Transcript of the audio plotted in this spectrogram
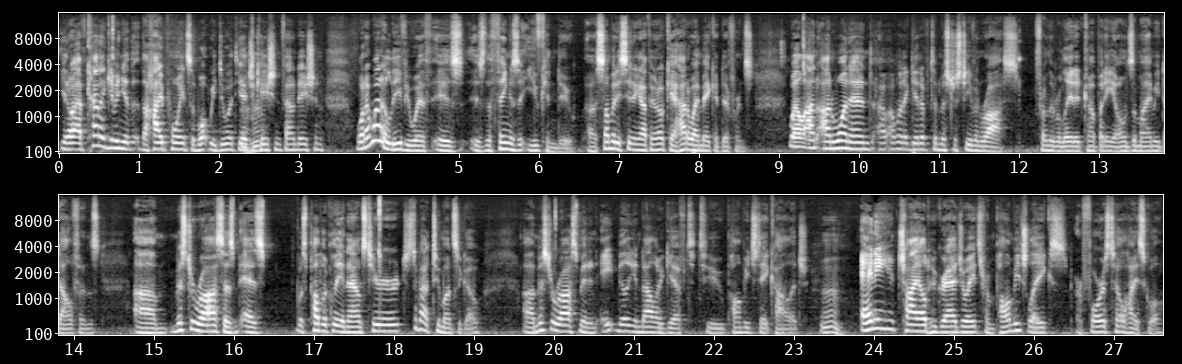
You know, I've kind of given you the, the high points of what we do at the Education Foundation. What I want to leave you with is is the things that you can do. Uh, somebody sitting out there, okay, how do I make a difference? Well, on, on one end, I, I want to get up to Mr. Stephen Ross from the related company, owns the Miami Dolphins. Um, Mr. Ross, as, as was publicly announced here just about two months ago, uh, Mr. Ross made an $8 million gift to Palm Beach State College. Any child who graduates from Palm Beach Lakes or Forest Hill High School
